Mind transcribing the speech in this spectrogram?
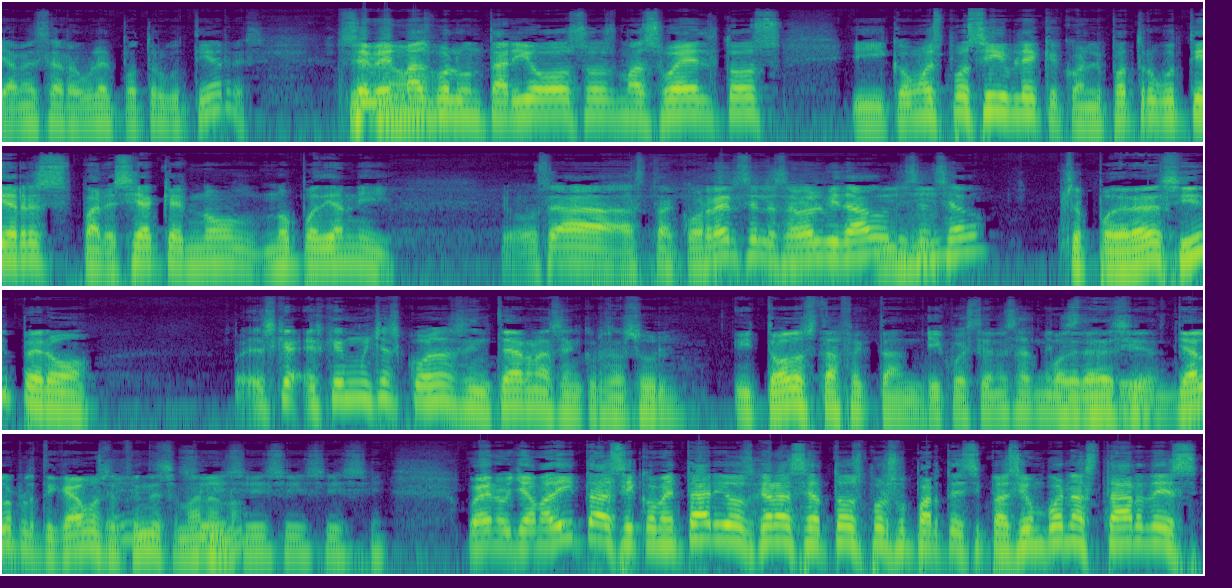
Llámese Raúl El Potro Gutiérrez. Sí, Se ven no. más voluntariosos, más sueltos. ¿Y cómo es posible que con el Potro Gutiérrez parecía que no, no podían ni... O sea, hasta correr se les había olvidado, licenciado? Se podría decir, pero es que es que hay muchas cosas internas en Cruz Azul y todo está afectando. Y cuestiones Podría administrativas. decir. Ya lo platicamos el fin de semana, sí, ¿no? Sí, sí, sí, sí. Bueno, llamaditas y comentarios. Gracias a todos por su participación. Buenas tardes.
